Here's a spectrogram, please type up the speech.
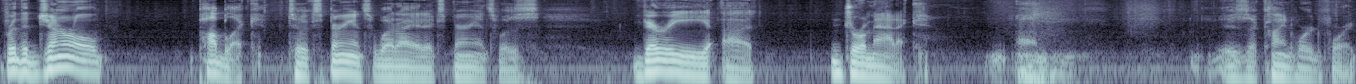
for the general public, to experience what I had experienced was very uh, dramatic. Um, is a kind word for it.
